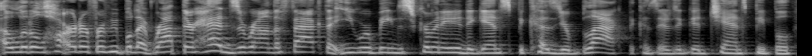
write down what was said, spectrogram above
a little harder for people to wrap their heads around the fact that you were being discriminated against because you're black, because there's a good chance people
